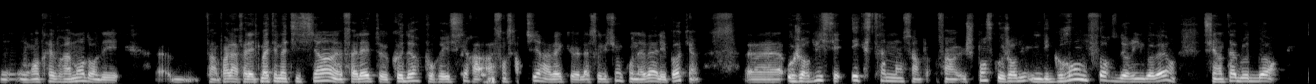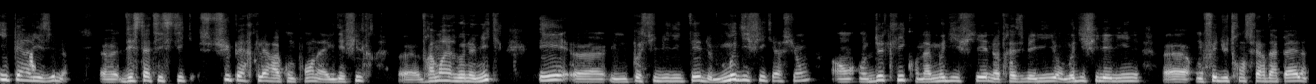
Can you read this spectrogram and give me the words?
on, rentrait vraiment dans des... Enfin voilà, il fallait être mathématicien, il fallait être codeur pour réussir à, s'en sortir avec la solution qu'on avait à l'époque. aujourd'hui, c'est extrêmement simple. Enfin, je pense qu'aujourd'hui, une des grandes forces de Ringover, c'est un tableau de bord hyper lisible, des statistiques super claires à comprendre avec des filtres euh, vraiment ergonomique et euh, une possibilité de modification en, deux clics. On a modifié notre SVI, on modifie les lignes, euh, on fait du transfert d'appels,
